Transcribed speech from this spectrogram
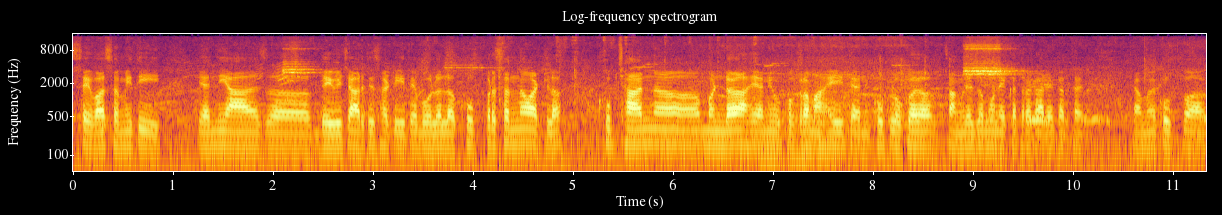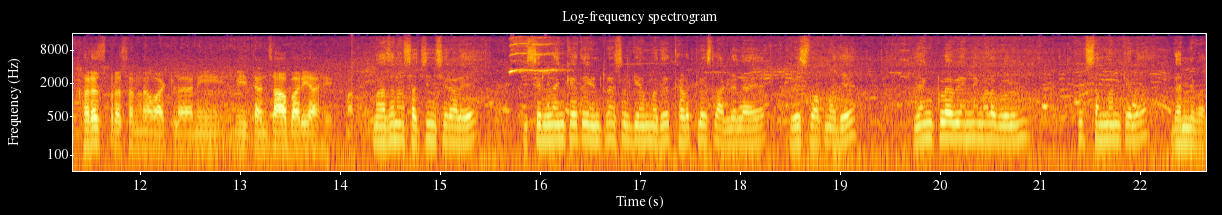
सेवा समिती यांनी आज देवीच्या आरतीसाठी इथे बोलवलं. खूप प्रसन्न वाटलं. खूप छान मंडळ आहे आणि उपक्रम आहे इथे आणि खूप लोक चांगले जमून एकत्र कार्य करत आहेत त्यामुळे खूप खरंच प्रसन्न वाटलं आणि मी त्यांचा आभारी आहे. माझं नाव सचिन शिराळे मी श्रीलंकेत इंटरनॅशनल गेममध्ये थर्ड प्लेस लागलेला आहे रेस वॉकमध्ये यंग क्लब यांनी मला बोलून खूप सन्मान केला. धन्यवाद.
